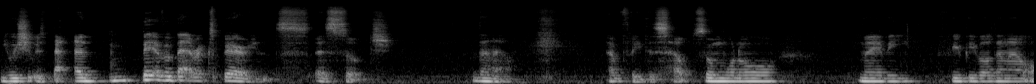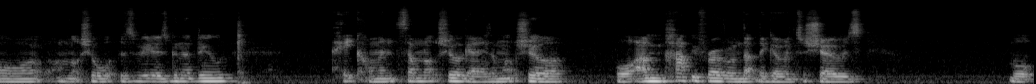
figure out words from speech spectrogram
you wish it was be- a bit of a better experience as such. I don't know. Hopefully, this helped someone, or maybe a few people I don't know, or I'm not sure what this video is gonna do. I hate comments. I'm not sure, guys. I'm not sure, but I'm happy for everyone that they go into shows. But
